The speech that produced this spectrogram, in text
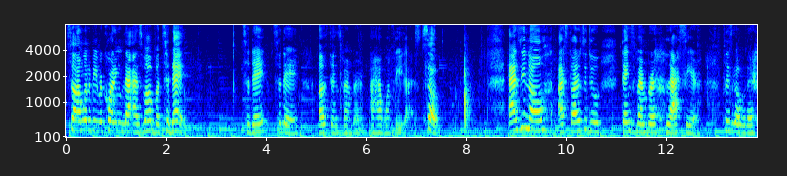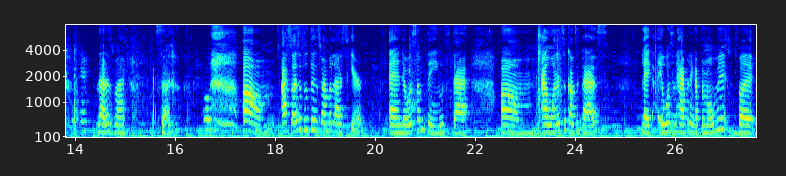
So I'm gonna be recording that as well. But today, today, today of Thanksgivember, I have one for you guys. So, as you know, I started to do Thanksgivember last year. Please go over there. Okay. That is my son. Um, I started to do Thanksvember last year, and there were some things that um I wanted to come to pass. Like it wasn't happening at the moment, but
